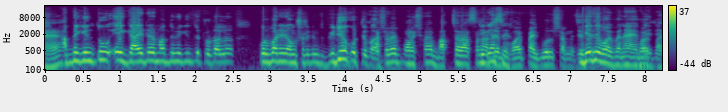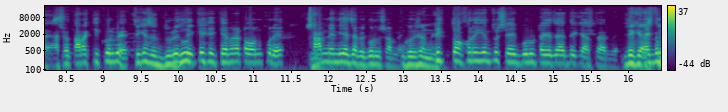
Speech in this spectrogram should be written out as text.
হ্যাঁ। আপনি কিন্তু এই গাড়িটার মাধ্যমে কিন্তু টোটাল কোরবানির অংশটা কিন্তু ভিডিও করতে পারবেন। আসলে অনেক সময় বাচ্চারা আছে না যে ভয় পায় গরুর সামনে যেতে। ভয় পায় না হ্যাঁ ভাই, আসলে তারা কি করবে? ঠিক আছে দূরে থেকে ক্যামেরাটা অন করে সামনে নিয়ে যাবে গরুর সামনে। গরুর সামনে। ঠিক তখনই কিন্তু সে গরুটাকে যায় দেখে আসতে পারবে। দেখে একদম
